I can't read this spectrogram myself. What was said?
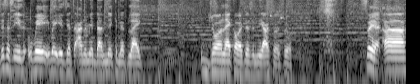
This is easy, way way easier to animate than making it like drawn like how it is in the actual show. So yeah, uh,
